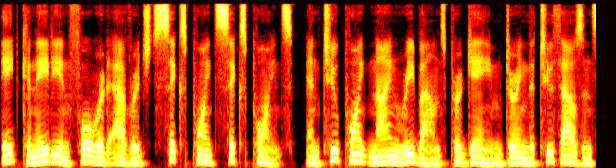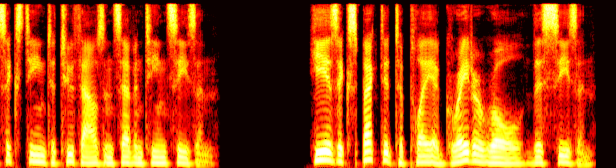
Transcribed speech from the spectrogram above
8 Canadian forward averaged 6.6 points and 2.9 rebounds per game during the 2016-2017 season. He is expected to play a greater role this season,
